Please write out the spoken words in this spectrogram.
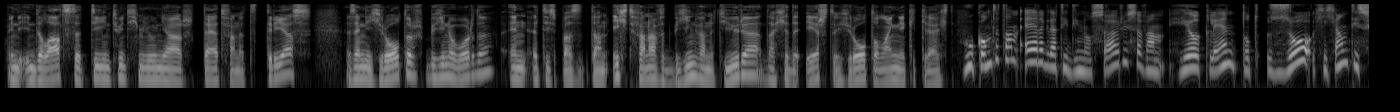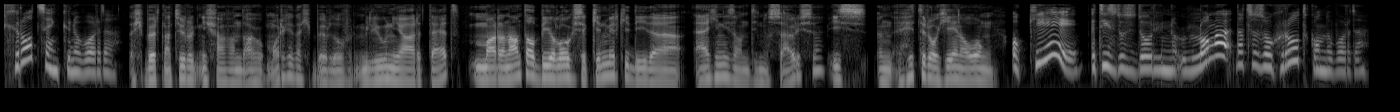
in de, in de laatste 10, 20 miljoen jaar tijd van het Trias zijn die groter beginnen worden. En het is pas dan echt vanaf het begin van het Jura dat je de eerste grote langnekken krijgt. Hoe komt het dan eigenlijk dat die dinosaurussen van heel klein tot zo gigantisch groot zijn kunnen worden? Dat gebeurt natuurlijk niet van vandaag op morgen, dat gebeurt over miljoenen jaren tijd. Maar een aantal biologische kenmerken die dat eigen is aan dinosaurussen, is een heterogene long. Oké, het is dus door hun longen dat ze zo groot konden worden.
